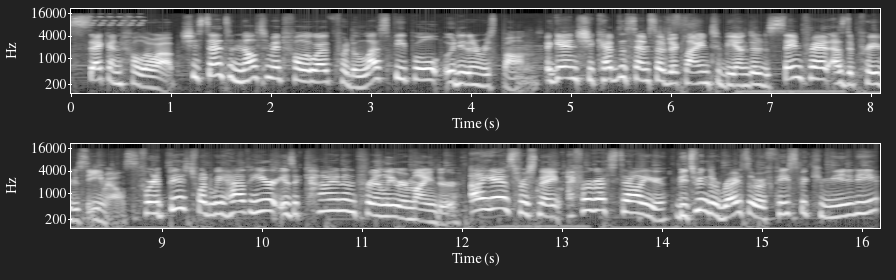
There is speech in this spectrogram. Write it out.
Second follow-up. She sent an ultimate follow-up for the last people who didn't respond. Again, she kept the same subject line to be under the same thread as the previous emails. For the pitch, what we have here is a kind and friendly reminder. Ah yes, first name, I forgot to tell you. Between the rise of a Facebook community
